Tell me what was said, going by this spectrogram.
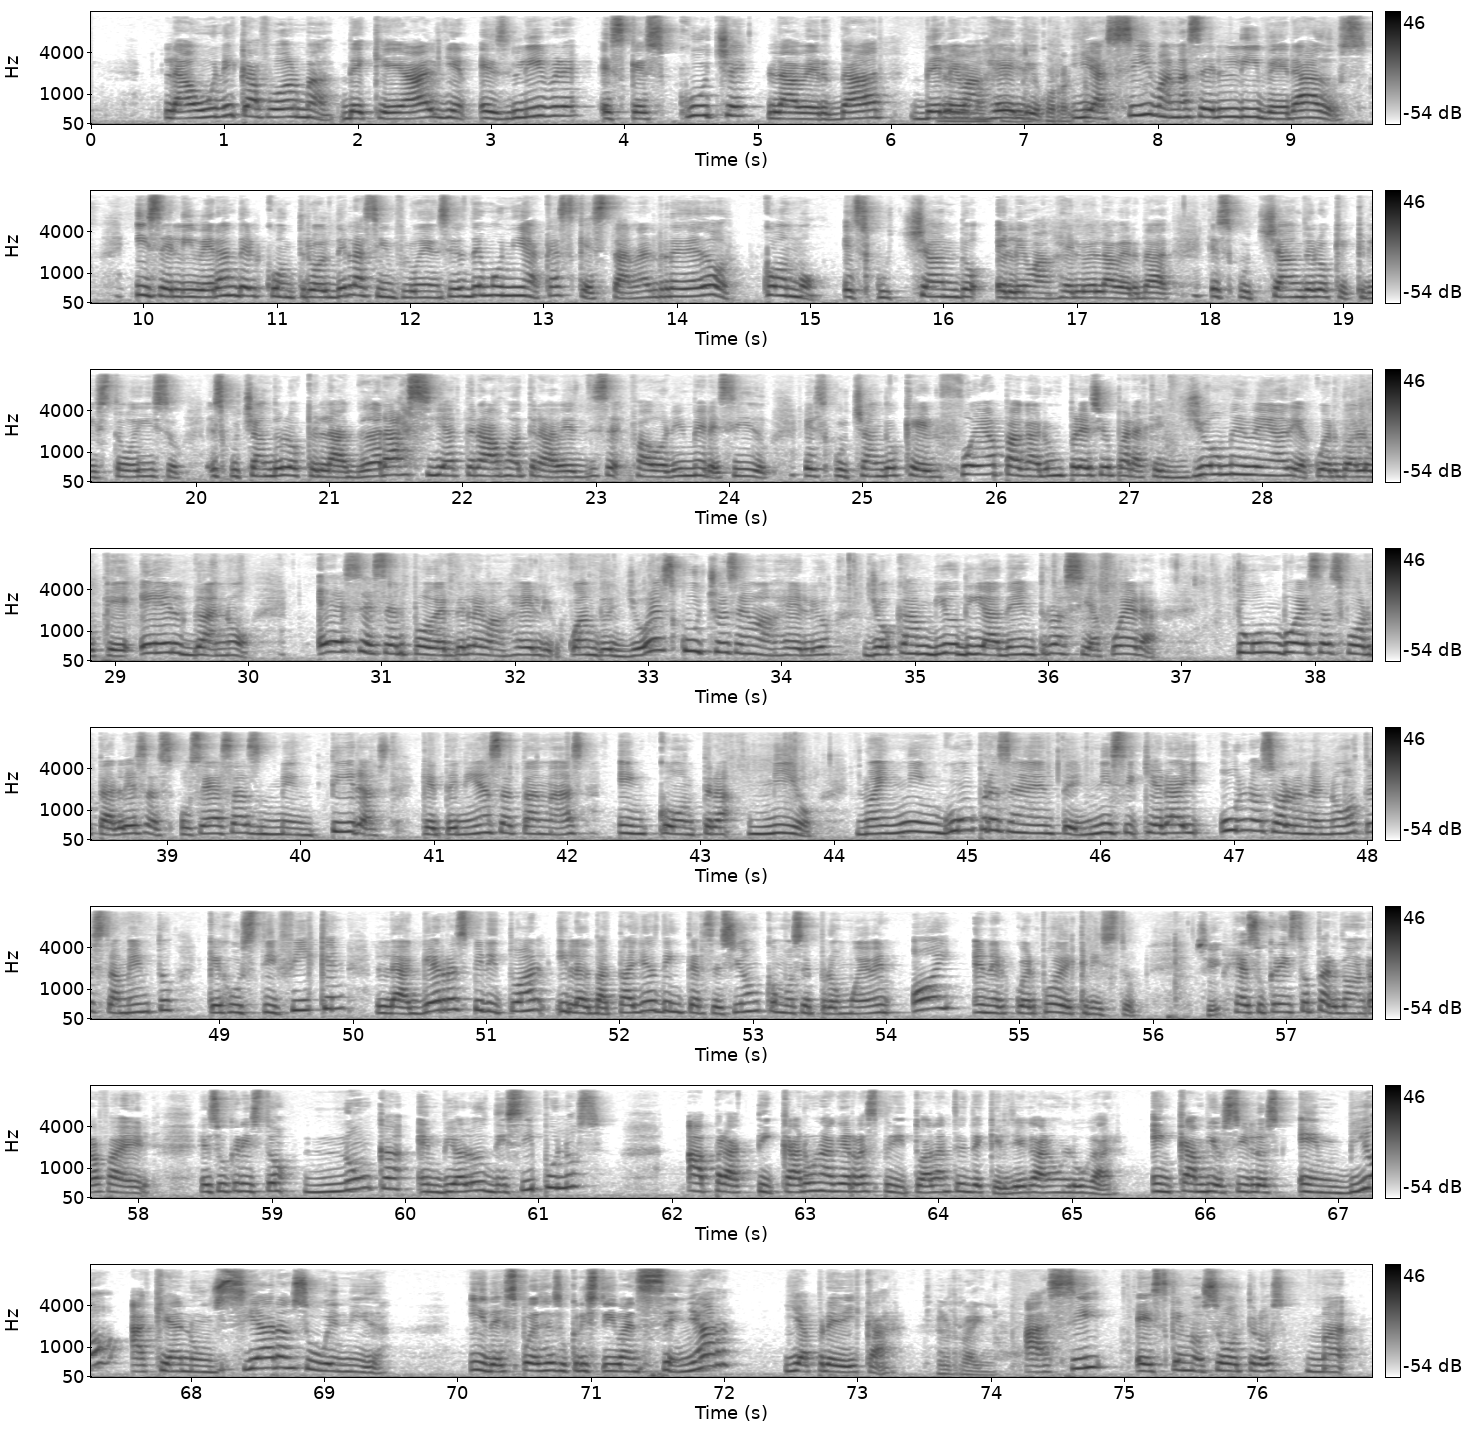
La única forma de que alguien es libre es que escuche la verdad del, Evangelio y así van a ser liberados y se liberan del control de las influencias demoníacas que están alrededor. ¿Cómo? Escuchando el Evangelio de la verdad, escuchando lo que Cristo hizo, escuchando lo que la gracia trajo a través de ese favor inmerecido, escuchando que Él fue a pagar un precio para que yo me vea de acuerdo a lo que Él ganó. Ese es el poder del Evangelio. Cuando yo escucho ese Evangelio, yo cambio de adentro hacia afuera tumbo esas fortalezas, o sea, esas mentiras que tenía Satanás en contra mío. No hay ningún precedente, ni siquiera hay uno solo en el Nuevo Testamento que justifiquen la guerra espiritual y las batallas de intercesión como se promueven hoy en el cuerpo de Cristo. Sí. Jesucristo, perdón Rafael, Jesucristo nunca envió a los discípulos a practicar una guerra espiritual antes de que él llegara a un lugar. En cambio, si los envió a que anunciaran su venida y después Jesucristo iba a enseñar y a predicar. El reino. Así es que nosotros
